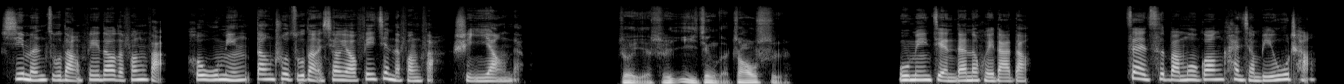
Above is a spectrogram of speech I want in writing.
西门阻挡飞刀的方法和无名当初阻挡逍遥飞剑的方法是一样的。这也是意境的招式。无名简单的回答道。再次把目光看向比武场，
